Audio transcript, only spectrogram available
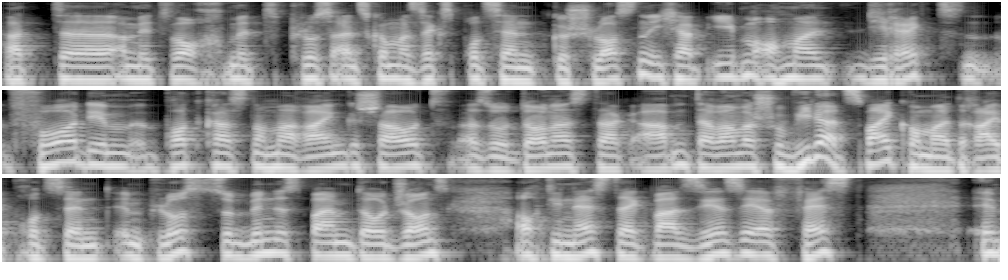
hat äh, am Mittwoch mit plus 1,6 Prozent geschlossen. Ich habe eben auch mal direkt vor dem Podcast nochmal reingeschaut, also Donnerstagabend. Da waren wir schon wieder 2,3 Prozent im Plus, zumindest beim Dow Jones. Auch die Nasdaq war sehr, sehr fest. Äh,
